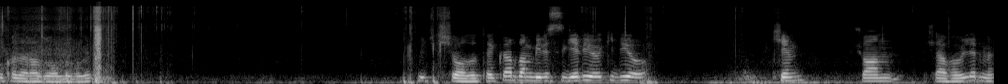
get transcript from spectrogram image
bu kadar az oldu bugün? Üç kişi oldu. Tekrardan birisi geliyor gidiyor. Kim? Şu an şey yapabilir mi?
